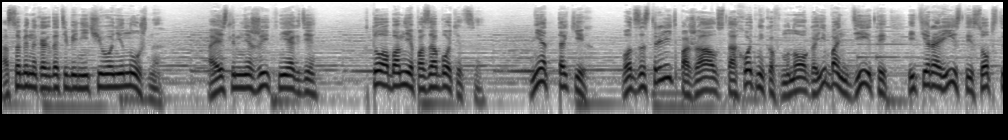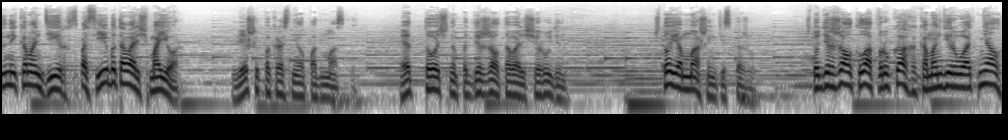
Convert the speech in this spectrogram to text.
Особенно когда тебе ничего не нужно. А если мне жить негде, кто обо мне позаботится? Нет таких. Вот застрелить, пожалуйста, охотников много, и бандиты, и террористы, и собственный командир. Спасибо, товарищ майор. Леший покраснел под маской. Это точно поддержал товарищ Рудин. Что я Машеньке скажу? Что держал клад в руках, а командир его отнял?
